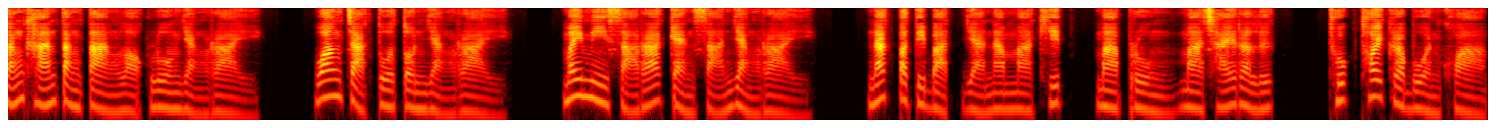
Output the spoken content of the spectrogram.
สังขารต่างๆ หลอกลวงอย่างไร ว่างจากตัวตนอย่างไร ไม่มีสาระแก่นสารอย่างไร นักปฏิบัติอย่านำมาคิด มาปรุง มาใช้ระลึก ทุกถ้อยกระบวนความ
